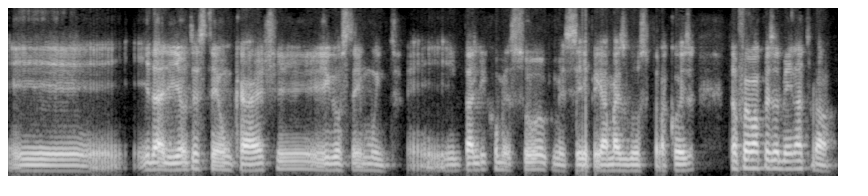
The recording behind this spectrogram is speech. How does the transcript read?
e, e dali eu testei um kart e, e gostei muito. E dali começou, eu comecei a pegar mais gosto pela coisa, então foi uma coisa bem natural.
